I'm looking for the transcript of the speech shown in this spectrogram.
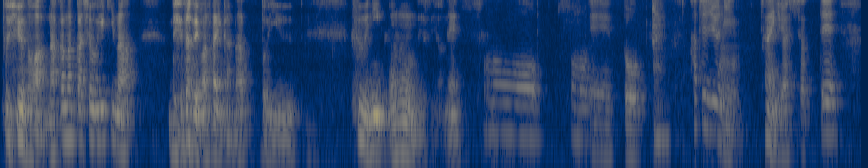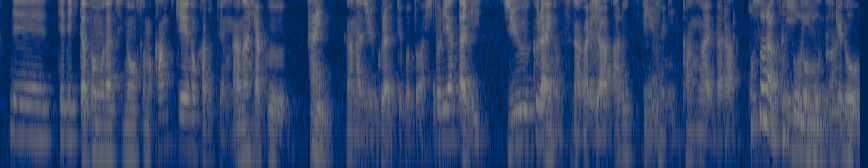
というのはなかなか衝撃なデータではないかなというふうに思うんですよね。そのそのえっ、と80人はいい、らっしゃって、で出てきた友達のその関係の数っていうのは770はい、くらいってことは1人当たり10くらいのつながりがあるっていうふうに考えたらおそらくそういいと思いうんですけど。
